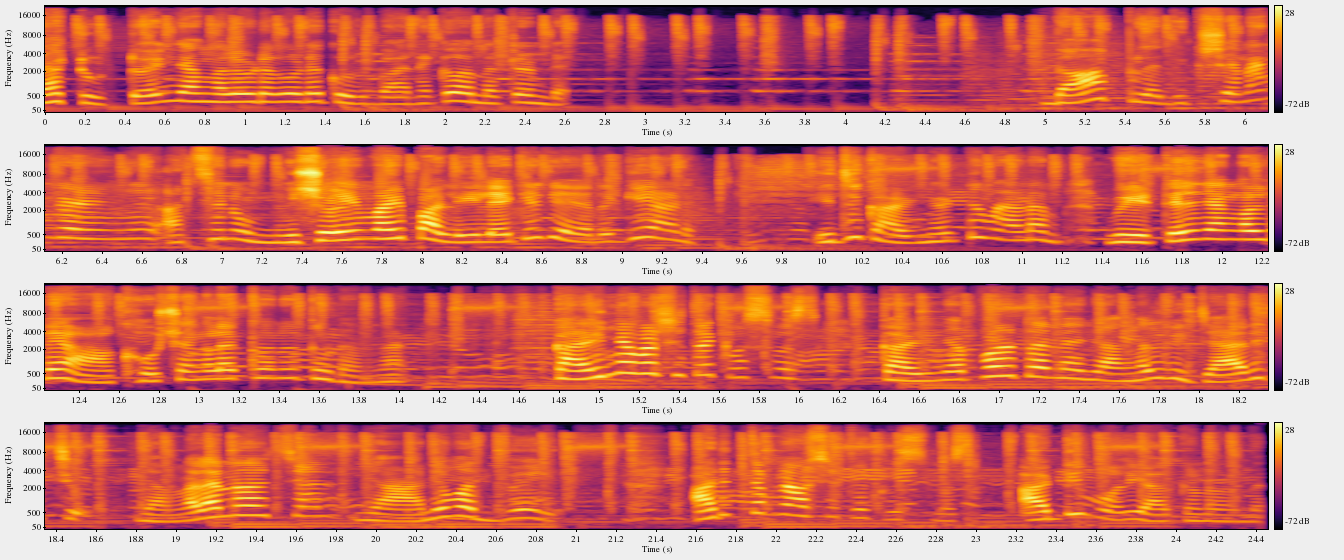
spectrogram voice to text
ദാ ടുട്ടോയും ഞങ്ങളുടെ കൂടെ കുർബാനയ്ക്ക് വന്നിട്ടുണ്ട്. ദാ പ്രദക്ഷിണം കഴിഞ്ഞ് അച്ഛൻ ഉണ്ണിഷോയുമായി പള്ളിയിലേക്ക് കയറുകയാണ് ഇത് കഴിഞ്ഞിട്ട് വേണം വീട്ടിൽ ഞങ്ങളുടെ ആഘോഷങ്ങളൊക്കെ ഒന്ന് തുടങ്ങാൻ. കഴിഞ്ഞ വർഷത്തെ ക്രിസ്മസ് കഴിഞ്ഞപ്പോൾ തന്നെ ഞങ്ങൾ വിചാരിച്ചു. ഞങ്ങളെന്ന് വെച്ചാൽ ഞാനും അദ്വയും. അടുത്ത പ്രാവശ്യത്തെ ക്രിസ്മസ് അടിപൊളിയാക്കണമെന്ന്.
